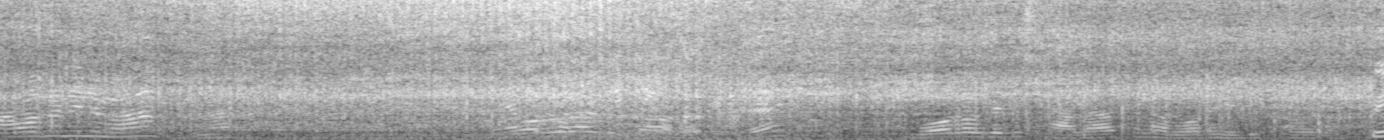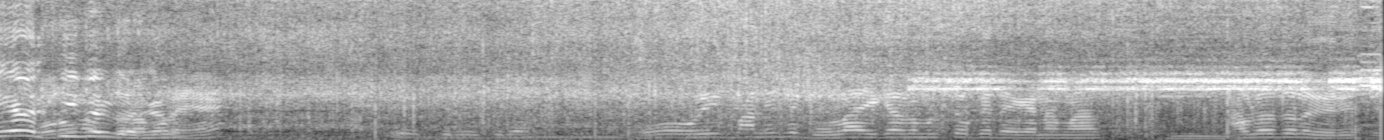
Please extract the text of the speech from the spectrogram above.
পাওয়া যায়নি মাছ। বড় যদি সাদা আছে না বড় হেডি খাওয়া কি বের করে হ্যাঁ? ও ওই পানিতে গোলা এই কারণে চোখে দেখে না মাছ। আবলা চলে বেরিয়েছে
